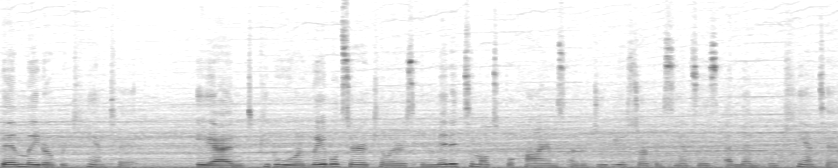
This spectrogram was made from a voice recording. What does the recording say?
then later recanted and people who were labeled serial killers admitted to multiple crimes under dubious circumstances and then recanted.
